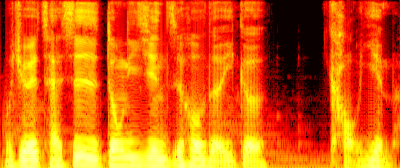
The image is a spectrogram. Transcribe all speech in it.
我觉得才是东丽健之后的一个考验吧。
